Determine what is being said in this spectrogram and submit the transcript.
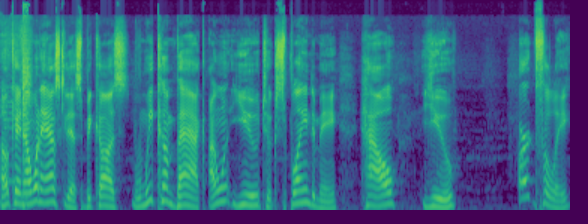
Okay, now I want to ask you this because when we come back, I want you to explain to me how you artfully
